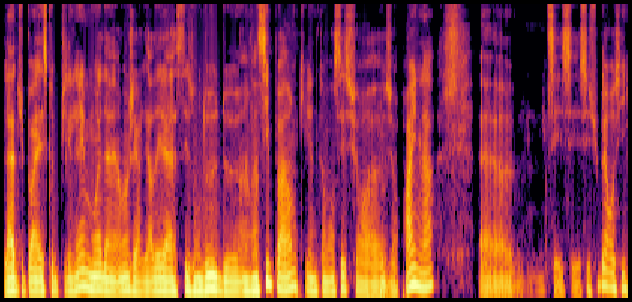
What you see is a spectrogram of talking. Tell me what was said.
Là, tu parlais de Scott Pilgrim. Moi, dernièrement, j'ai regardé la saison 2 de Invincible, par exemple, qui vient de commencer sur, euh, mhm. sur Prime. Là, euh, c'est super aussi.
